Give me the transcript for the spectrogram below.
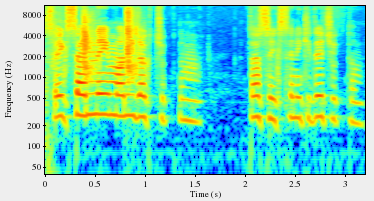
80'deyim ancak çıktım. Da 82'de çıktım.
